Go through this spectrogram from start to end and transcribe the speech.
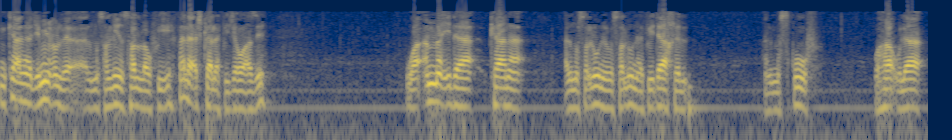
إن كان جميع المصلين صلوا فيه فلا إشكال في جوازه. وأما إذا كان المصلون يصلون في داخل المسقوف وهؤلاء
